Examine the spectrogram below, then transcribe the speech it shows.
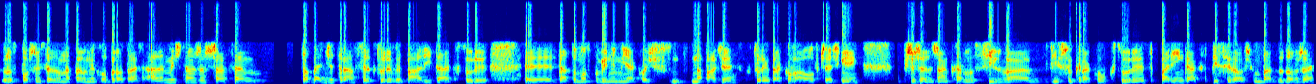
rozpocząć sezon na pełnych obrotach, ale myślę, że z czasem to będzie transfer, który wypali, tak? który e, da tą odpowiednią jakość w napadzie, której brakowało wcześniej. Przyszedł Jean-Carlos Silva z Wisły Kraków, który w paringach spisywał się bardzo dobrze,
